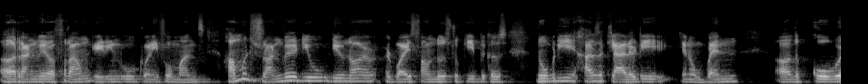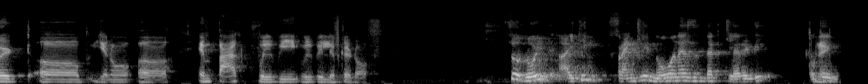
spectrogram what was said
a, runway of around 18 to 24 months? How much runway do you do you now advise founders to keep? Because nobody has a clarity you know when uh, the covid uh, you know uh, impact will be will be lifted off. So rohit i think frankly no one has that clarity. Okay right.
